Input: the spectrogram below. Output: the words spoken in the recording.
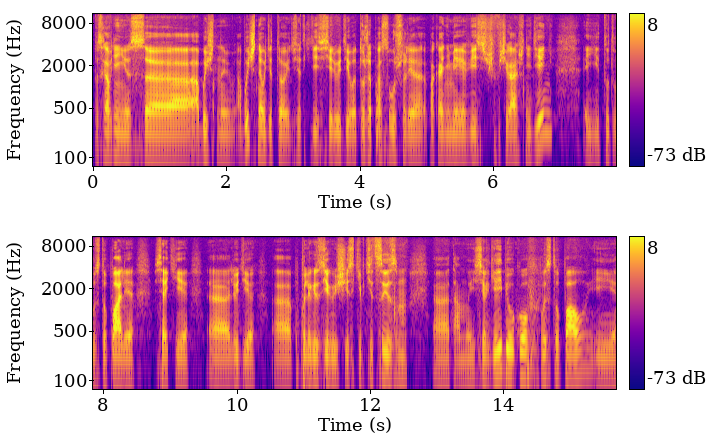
по сравнению с э, обычной, обычной аудиторией. Все-таки здесь все люди вот уже прослушали, по крайней мере, весь вчерашний день, и тут выступали всякие э, люди, э, популяризирующие скептицизм. Там и Сергей Белков выступал, и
